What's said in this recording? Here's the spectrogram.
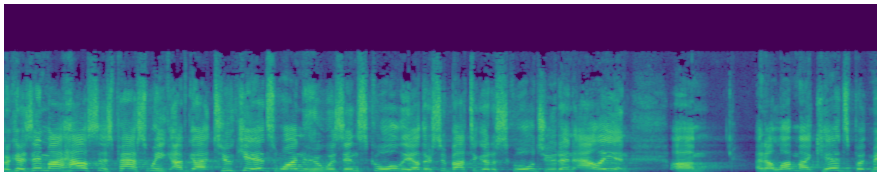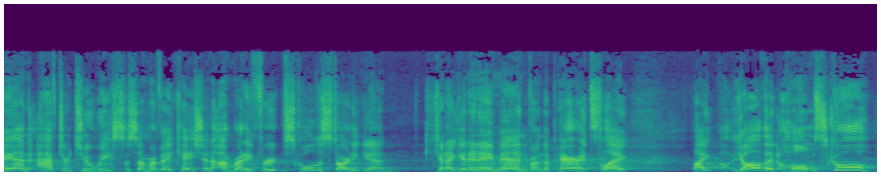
Because in my house this past week, I've got two kids, one who was in school, the other's about to go to school, Judah and Allie. And, um, and I love my kids, but man, after two weeks of summer vacation, I'm ready for school to start again. Can I get an amen from the parents? Like, like y'all that homeschool,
